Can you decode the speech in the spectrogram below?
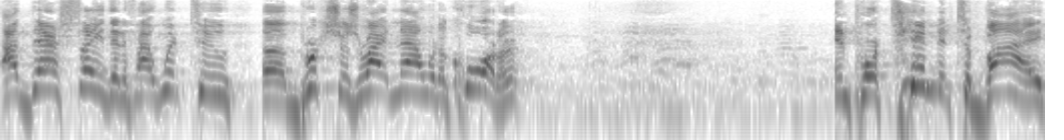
I dare say that if I went to uh, Brookshire's right now with a quarter and pretended to buy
